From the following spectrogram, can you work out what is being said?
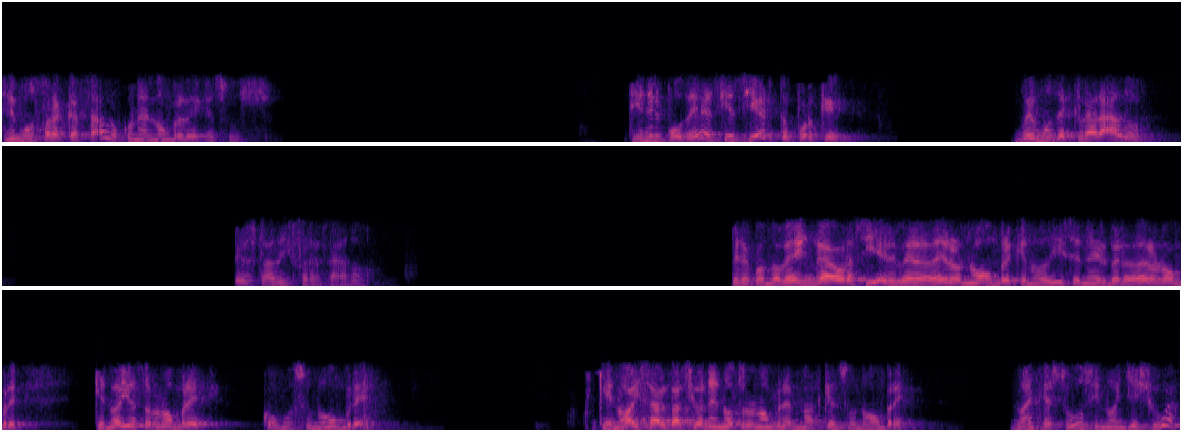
hemos fracasado con el nombre de Jesús. Tiene el poder, sí es cierto, porque lo hemos declarado, pero está disfrazado. Pero cuando venga ahora sí el verdadero nombre que nos dicen, el verdadero nombre, que no hay otro nombre como su nombre, que no hay salvación en otro nombre más que en su nombre, no en Jesús, sino en Yeshua.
